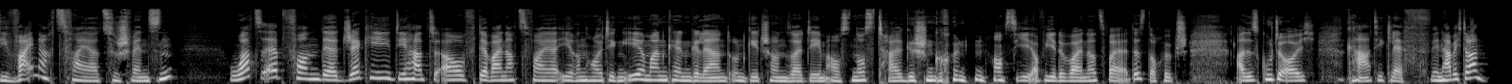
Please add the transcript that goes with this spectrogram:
die Weihnachtsfeier zu schwänzen? WhatsApp von der Jackie, die hat auf der Weihnachtsfeier ihren heutigen Ehemann kennengelernt und geht schon seitdem aus nostalgischen Gründen aus je, auf jede Weihnachtsfeier. Das ist doch hübsch. Alles Gute euch. Kati Kleff. Wen habe ich dran?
